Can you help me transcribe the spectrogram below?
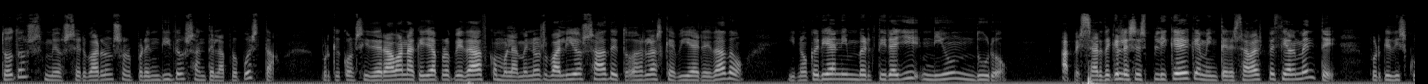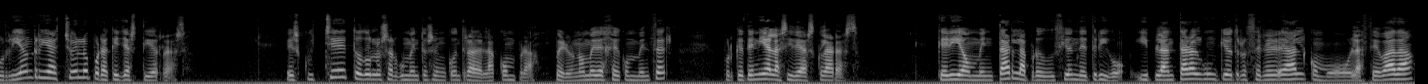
Todos me observaron sorprendidos ante la propuesta, porque consideraban aquella propiedad como la menos valiosa de todas las que había heredado, y no querían invertir allí ni un duro, a pesar de que les expliqué que me interesaba especialmente, porque discurría un riachuelo por aquellas tierras. Escuché todos los argumentos en contra de la compra, pero no me dejé convencer, porque tenía las ideas claras quería aumentar la producción de trigo y plantar algún que otro cereal como la cebada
